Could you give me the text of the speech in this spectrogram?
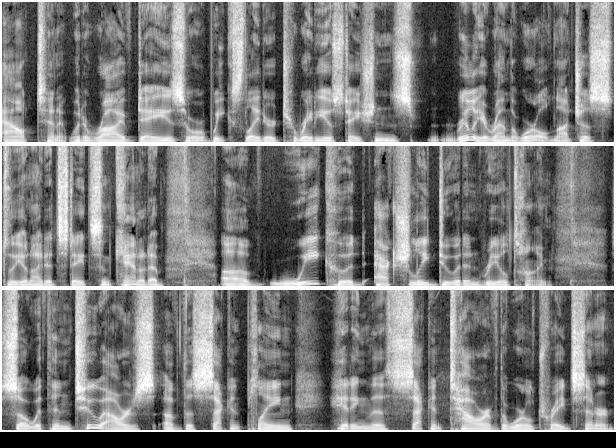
out and it would arrive days or weeks later to radio stations really around the world, not just the United States and Canada, uh, we could actually do it in real time. So within two hours of the second plane hitting the second tower of the World Trade Center,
